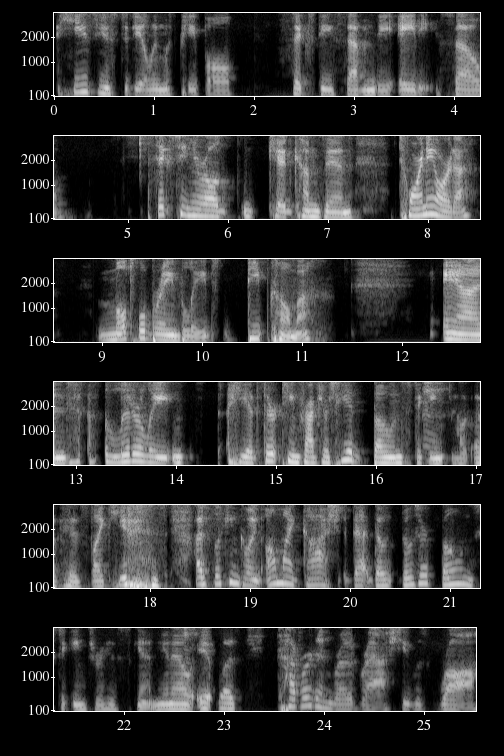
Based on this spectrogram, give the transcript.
he's used to dealing with people 60 70 80 so 16 year old kid comes in torn aorta multiple brain bleeds deep coma and literally he had 13 fractures. He had bones sticking mm. out of his like he is i was looking going oh my gosh that those, those are bones sticking through his skin. You know it was covered in road rash. He was raw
